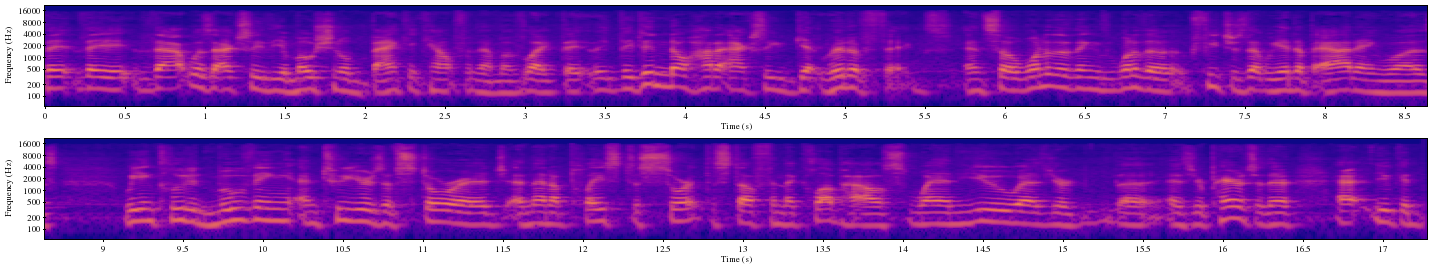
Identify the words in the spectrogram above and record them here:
they, they that was actually the emotional bank account for them of like they, they, they didn't know how to actually get rid of things. And so one of the things, one of the features that we ended up adding was we included moving and two years of storage, and then a place to sort the stuff in the clubhouse. When you, as your the, as your parents are there, uh, you could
